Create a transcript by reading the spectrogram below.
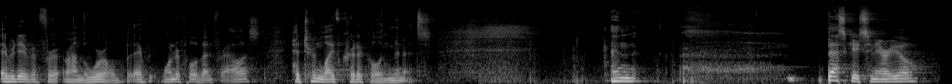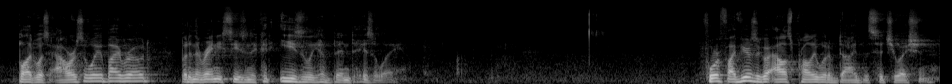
everyday event for around the world, but every wonderful event for Alice, had turned life critical in minutes. And best case scenario, blood was hours away by road, but in the rainy season, it could easily have been days away. Four or five years ago, Alice probably would have died in this situation,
